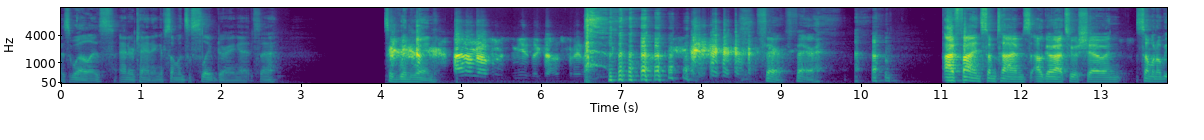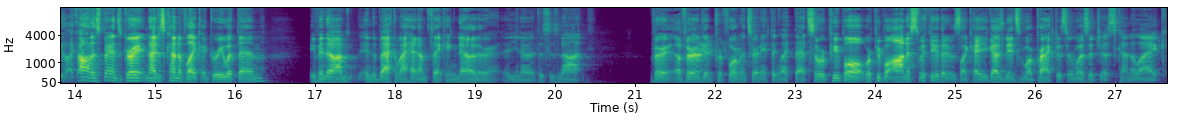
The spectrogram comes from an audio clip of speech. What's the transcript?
as well as entertaining if someone's asleep during it. So it's a win-win. I don't know if it was music that was putting on. fair, fair. Um, I find sometimes I'll go out to a show and someone will be like, "Oh, this band's great," and I just kind of like agree with them, even though I'm in the back of my head I'm thinking, "No, they're you know this is not very a very good performance or anything like that." So were people were people honest with you that it was like, "Hey, you guys need some more practice," or was it just kind of like,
